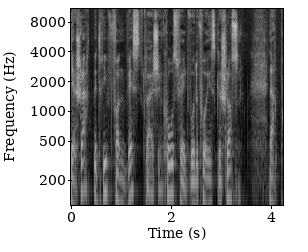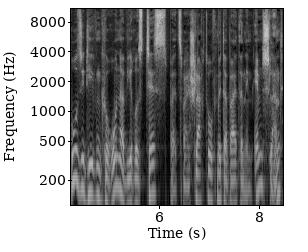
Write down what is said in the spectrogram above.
Der Schlachtbetrieb von Westfleisch in Coesfeld wurde vorerst geschlossen. Nach positiven Coronavirus-Tests bei zwei Schlachthofmitarbeitern im Emsland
